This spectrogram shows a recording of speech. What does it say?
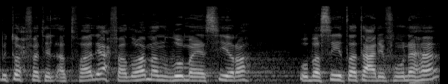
بتحفة الأطفال يحفظها منظومة يسيرة وبسيطة تعرفونها.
